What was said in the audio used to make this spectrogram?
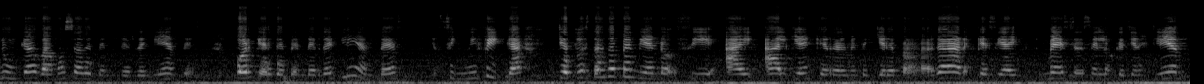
nunca vamos a depender de clientes, porque el depender de clientes significa que tú estás dependiendo si hay alguien que realmente quiere pagar, que si hay meses en los que tienes clientes,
